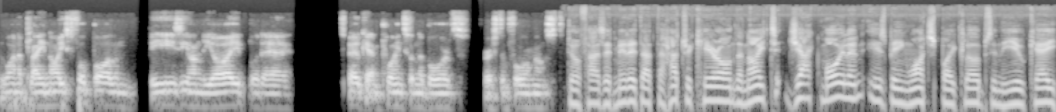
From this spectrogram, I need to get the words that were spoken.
we want to play nice football and be easy on the eye, but uh, it's about getting points on the boards first and foremost. Duff has admitted that the hat trick hero on the night, Jack Moylan, is being watched by clubs in the UK.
